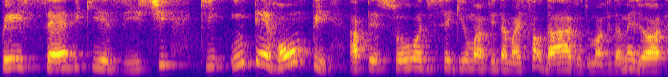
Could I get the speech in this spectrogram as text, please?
percebe que existe que interrompe a pessoa de seguir uma vida mais saudável, de uma vida melhor.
